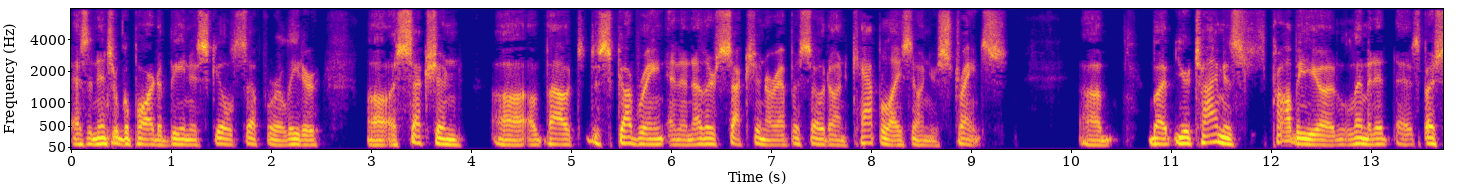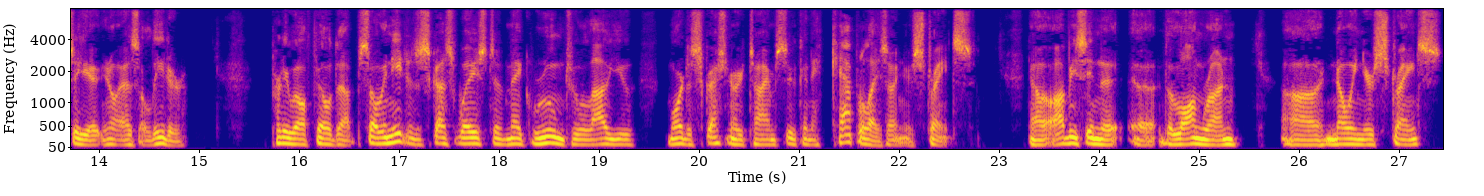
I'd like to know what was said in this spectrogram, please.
as an integral part of being a skilled self-aware leader, uh, a section uh, about discovering and another section or episode on capitalizing on your strengths. Um, but your time is probably uh, limited, especially, uh, you know, as a leader pretty well filled up. So we need to discuss ways to make room to allow you more discretionary time so you can capitalize on your strengths. Now, obviously in the, uh, the long run, uh, knowing your strengths,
